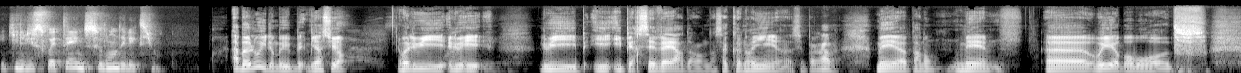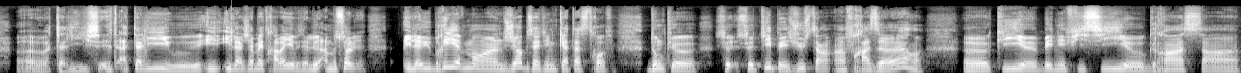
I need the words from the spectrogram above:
et qu'il lui souhaitait une seconde élection. Ah bah oui, bien sûr. lui, lui, lui, il, persévère dans, sa connerie, hein, c'est pas grave. Mais, euh, pardon. Mais, euh, oui, bon, bon. Euh, Attali, il, il, a jamais travaillé. Il a eu brièvement un job, ça a été une catastrophe. Donc, euh, ce, type est juste un, phraseur euh, qui bénéficie grâce à,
